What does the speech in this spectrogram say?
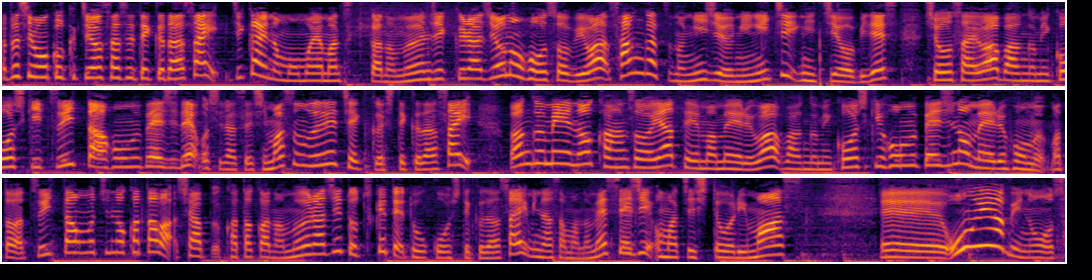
私も告知をさせてください。次回の桃山月花のムーンジックラジオの放送日は3月の22日日曜日です。詳細は番組公式ツイッターホームページでお知らせしますのでチェックしてください。番組への感想やテーマメールは番組公式ホームページのメールフォーム、またはツイッターをお持ちの方は、シャープカタカナムーラジとつけて投稿してください。皆様のメッセージお待ちしております。えー、オンエア日の3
